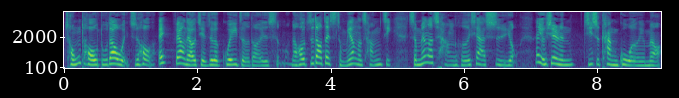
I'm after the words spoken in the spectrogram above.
从头读到尾之后，诶，非常了解这个规则到底是什么，然后知道在什么样的场景、什么样的场合下适用。那有些人即使看过了，有没有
